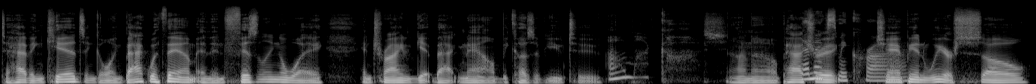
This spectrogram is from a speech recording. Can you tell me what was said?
to having kids and going back with them and then fizzling away and trying to get back now because of you two. Oh my gosh. I know. makes Patrick, me cry. champion, we are so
